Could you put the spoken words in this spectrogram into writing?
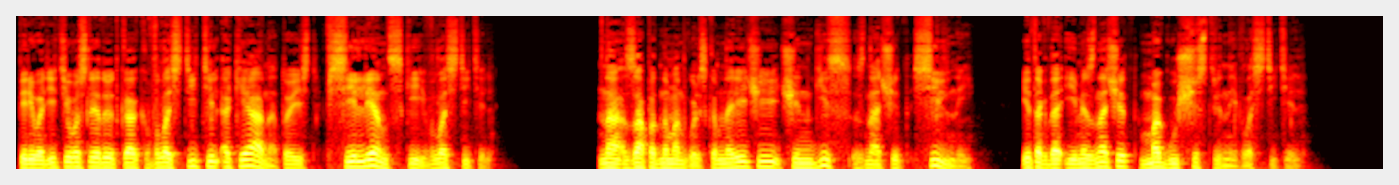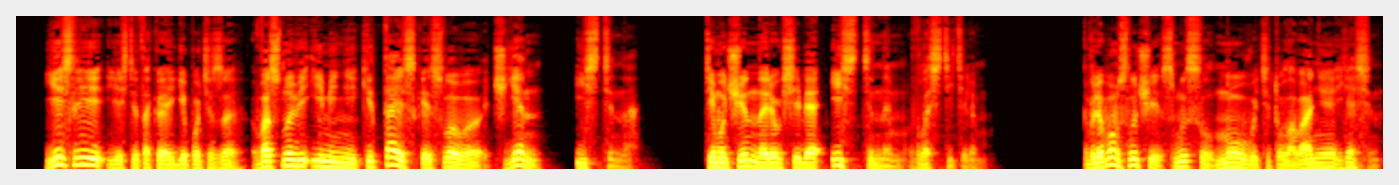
переводить его следует как «властитель океана», то есть «вселенский властитель». На западно-монгольском наречии Чингис значит «сильный», и тогда имя значит «могущественный властитель». Если, есть и такая гипотеза, в основе имени китайское слово «чьен» — «истина», Тимучин нарек себя истинным властителем. В любом случае, смысл нового титулования ясен.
